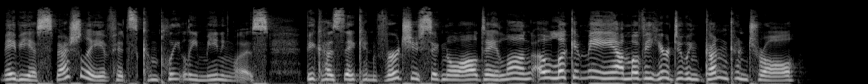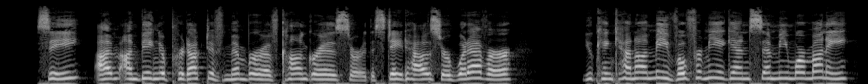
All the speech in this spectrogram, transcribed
maybe especially if it's completely meaningless, because they can virtue signal all day long. Oh, look at me, I'm over here doing gun control. See, I'm, I'm being a productive member of Congress or the State House or whatever. You can count on me. Vote for me again. Send me more money.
